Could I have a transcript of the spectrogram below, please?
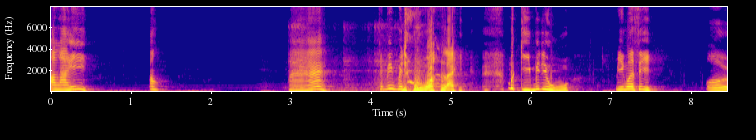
อะไร เอ้ามาจะวิ่งไปดูอะไร เมื่อกี้ไม่ดู วิ่งมาสิ เออ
